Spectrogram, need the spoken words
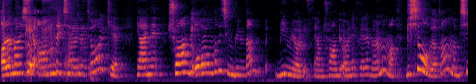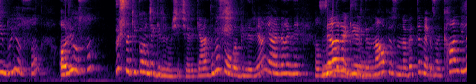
aranan şeyi anında içerik üretiyorlar ki. Yani şu an bir olay olmadığı için gündem bilmiyoruz. Yani şu an bir örnek veremiyorum ama bir şey oluyor tamam mı? Bir şey duyuyorsun, arıyorsun. 3 dakika önce girilmiş içerik. Yani bu nasıl olabilir ya? Yani hani Hazırda ne ara bekliyorum. girdin? Ne yapıyorsun? Nöbette mi bekliyorsun? Hani Kandili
